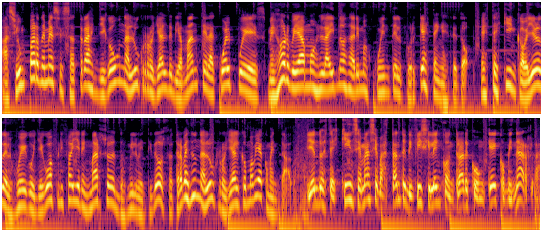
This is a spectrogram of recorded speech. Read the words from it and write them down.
Hace un par de meses atrás llegó una look royal de diamante la cual pues mejor veámosla y nos daremos cuenta el por qué está en este top. Este skin caballero del juego llegó a Free Fire en marzo del 2022 a través de una look royal como había comentado. Viendo esta skin se me hace bastante difícil encontrar con qué combinarla.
